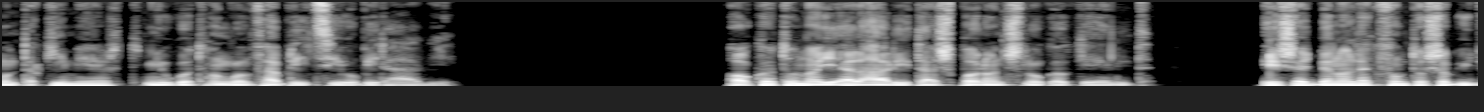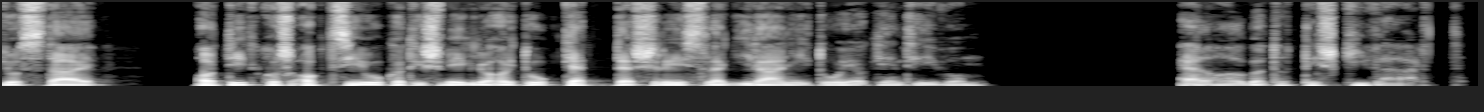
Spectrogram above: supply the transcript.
mondta kimért, nyugodt hangon Fabrizio Virági. A katonai elhárítás parancsnokaként, és egyben a legfontosabb ügyosztály, a titkos akciókat is végrehajtó kettes részleg irányítójaként hívom. Elhallgatott és kivárt.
